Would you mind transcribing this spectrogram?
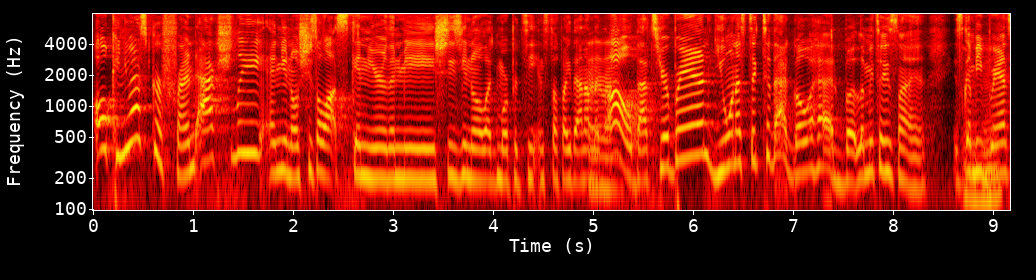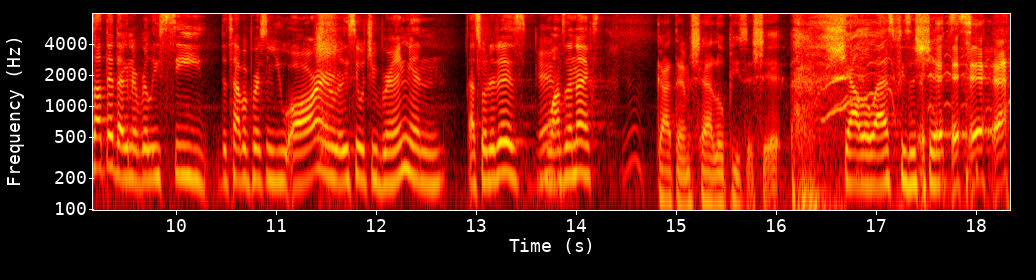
"Oh, can you ask your friend actually?" And you know, she's a lot skinnier than me. She's you know like more petite and stuff like that. And I'm Right, like, right. "Oh, that's your brand. You want to stick to that? Go ahead." But let me tell you something. It's gonna Mm-hmm. be brands out there that are gonna really see the type of person you are and really see what you bring, and that's what it is. Yeah. Move on to the next. Goddamn shallow piece of shit. Shallow ass piece of shit.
